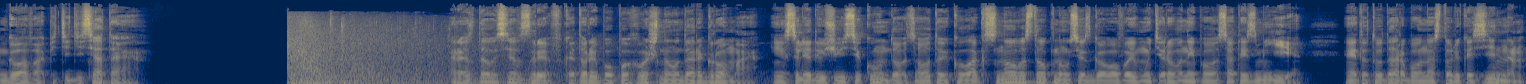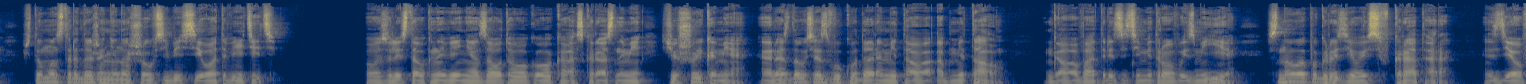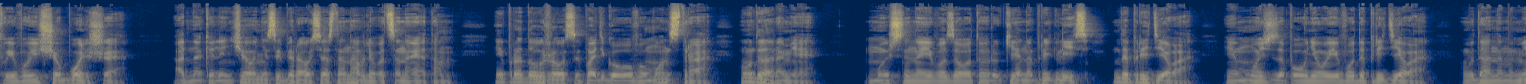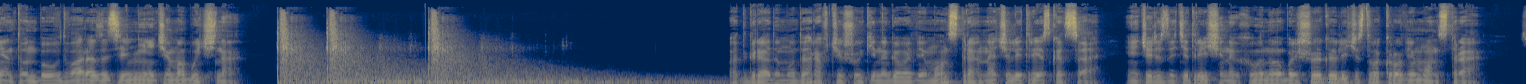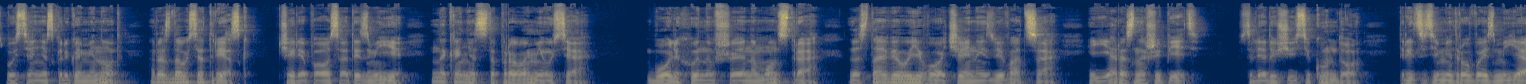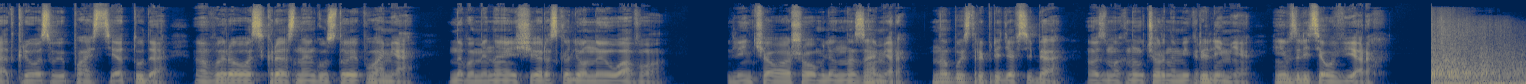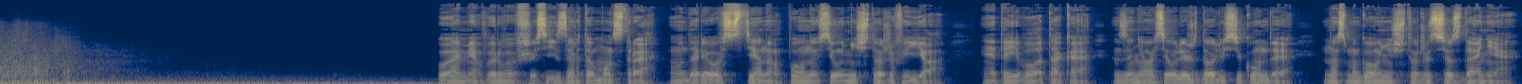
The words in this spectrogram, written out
Глава 50. Раздался взрыв, который был похож на удар грома, и в следующую секунду золотой кулак снова столкнулся с головой мутированной полосатой змеи. Этот удар был настолько сильным, что монстр даже не нашел в себе сил ответить. После столкновения золотого кулака с красными чешуйками раздался звук удара металла об металл. Голова 30-метровой змеи снова погрузилась в кратер – сделав его еще больше. Однако Линчао не собирался останавливаться на этом и продолжил осыпать голову монстра ударами. Мышцы на его золотой руке напряглись до предела, и мощь заполнила его до предела. В данный момент он был в два раза сильнее, чем обычно. Под градом ударов чешуйки на голове монстра начали трескаться, и через эти трещины хлынуло большое количество крови монстра. Спустя несколько минут раздался треск, череп полосатой змеи наконец-то проломился. Боль, хлынувшая на монстра, заставила его отчаянно извиваться и яростно шипеть. В следующую секунду 30-метровая змея открыла свою пасть, и оттуда вырвалось красное густое пламя, напоминающее раскаленную лаву. Линчао ошеломленно замер, но быстро придя в себя, взмахнул черными крыльями и взлетел вверх. Пламя, вырвавшись изо рта монстра, ударило в стену, полностью уничтожив ее. Эта его атака заняла всего лишь долю секунды, но смогла уничтожить все здание.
